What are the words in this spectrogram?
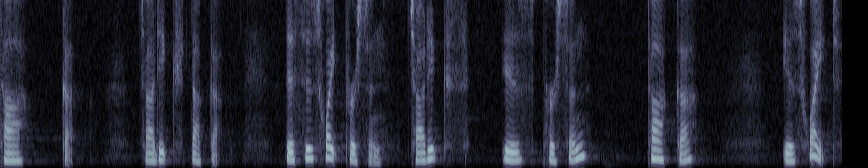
taka. Chariks taka. This is white person. Chariks is person. Taka is white.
